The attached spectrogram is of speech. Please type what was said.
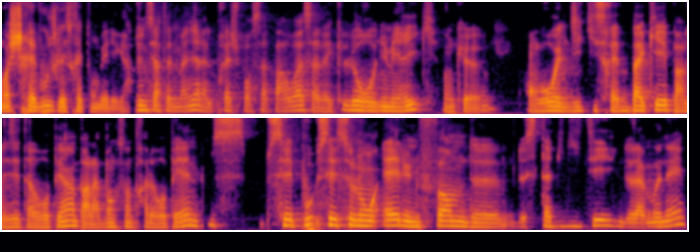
moi, je serais vous, je laisserais tomber, les gars. D'une certaine manière, elle prêche pour sa paroisse avec l'euro numérique. Donc, en gros, elle dit qu'il serait baqué par les États européens, par la Banque Centrale Européenne. C'est selon elle une forme de, de stabilité de la monnaie,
